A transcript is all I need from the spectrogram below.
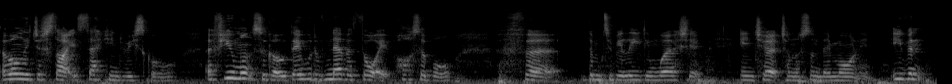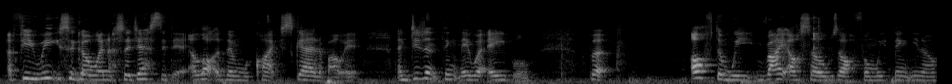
have only just started secondary school. A few months ago, they would have never thought it possible for them to be leading worship in church on a Sunday morning. Even a few weeks ago, when I suggested it, a lot of them were quite scared about it and didn't think they were able. But often we write ourselves off and we think, you know,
